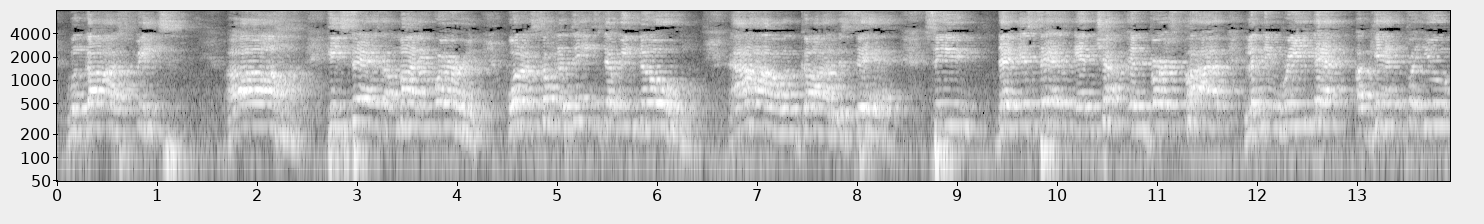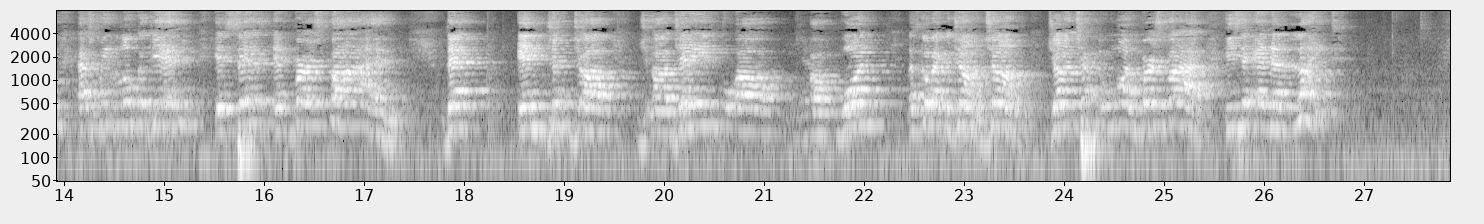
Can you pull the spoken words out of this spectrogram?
when God speaks. Ah, he says a mighty word. What are some of the things that we know? Ah, what God has said. See, that it says in chapter in verse 5. Let me read that again for you as we look again. It says in verse 5 that in uh, uh, James uh, uh, 1. Let's go back to John. John, John chapter 1, verse 5. He said, And the light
